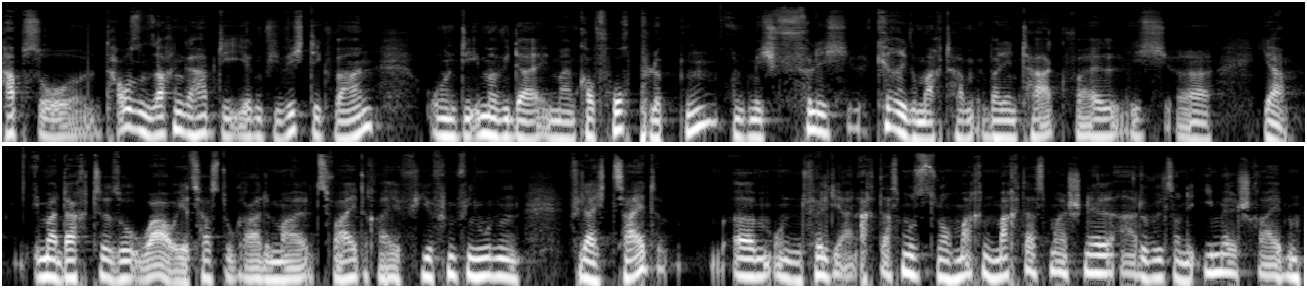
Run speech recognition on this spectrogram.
habe so tausend Sachen gehabt, die irgendwie wichtig waren und die immer wieder in meinem Kopf hochplöppten und mich völlig kirre gemacht haben über den Tag, weil ich äh, ja immer dachte so, wow, jetzt hast du gerade mal zwei, drei, vier, fünf Minuten vielleicht Zeit ähm, und dann fällt dir ein, ach, das musst du noch machen, mach das mal schnell, ah, du willst noch eine E-Mail schreiben,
